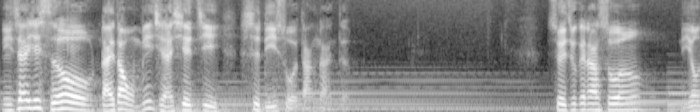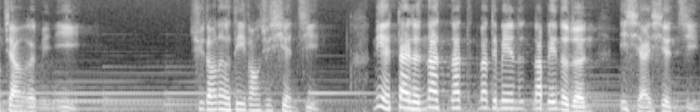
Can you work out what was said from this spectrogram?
你在一些时候来到我面前来献祭是理所当然的。所以就跟他说：你用这样的名义去到那个地方去献祭，你也带着那那那边那边的人一起来献祭。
